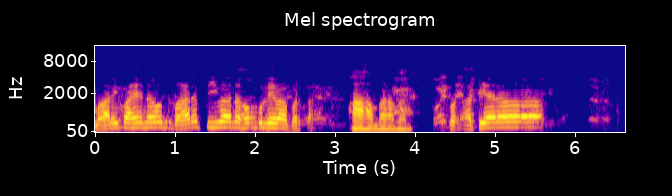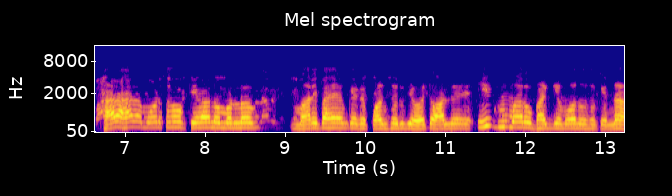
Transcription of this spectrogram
મારી પાસે ના હોત મારે પીવાના હમ લેવા પડતા. હા હા બરાબર. પણ અત્યારે સારા સારા માણસો કેવાનો મતલબ મારી પાસે એમ કે પાંચસો રૂપિયા હોય તો હાલે. એ જ હું મારું ભાગ્ય માનું છું કે ના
